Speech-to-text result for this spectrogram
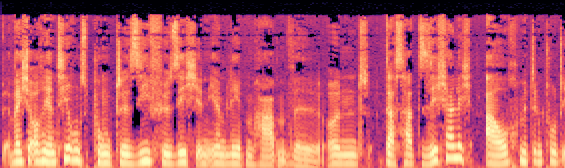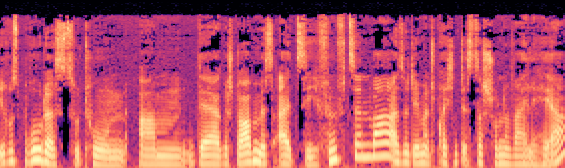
welche Orientierungspunkte sie für sich in ihrem Leben haben will. Und das hat sicherlich auch mit dem Tod ihres Bruders zu tun, ähm, der gestorben ist, als sie 15 war. Also dementsprechend ist das schon eine Weile her.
